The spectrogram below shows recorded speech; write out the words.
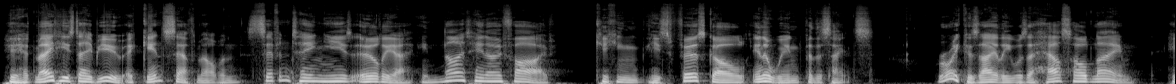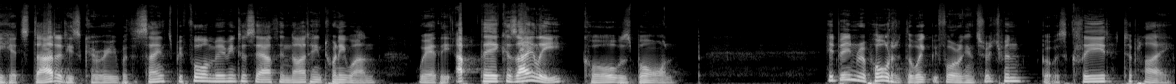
He had made his debut against South Melbourne 17 years earlier in 1905, kicking his first goal in a win for the Saints. Roy Cazaly was a household name. He had started his career with the Saints before moving to South in 1921, where the Up There Cazaly call was born. He'd been reported the week before against Richmond, but was cleared to play.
